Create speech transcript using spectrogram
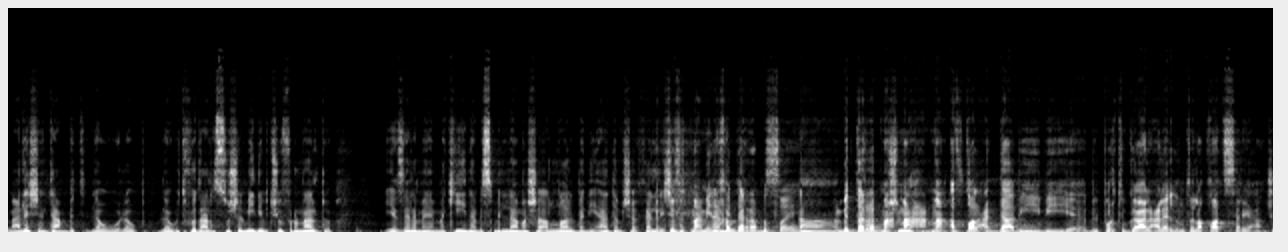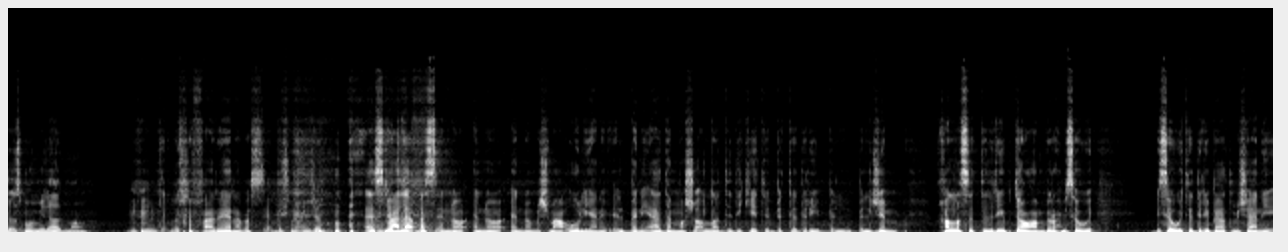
معلش أنت عم بت لو لو لو بتفوت على ال social media بتشوف رونالدو. يا زلمة ماكينة بسم الله ما شاء الله البني آدم شغال لك شفت مع مين عم بيتدرب بالصيف؟ آه. عم بيتدرب مع مع, مع أفضل عداء بي بي بالبرتغال على الانطلاقات السريعة. شو اسمه؟ ميلاد ما. خف علينا بس. عن جد اسمع لا بس إنه إنه إنه مش معقول يعني. البني آدم ما شاء الله dedicated بالتدريب بال- بالجيم. خلص التدريب تاعه عم بيروح بيسوي بيسوي تدريبات مشان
